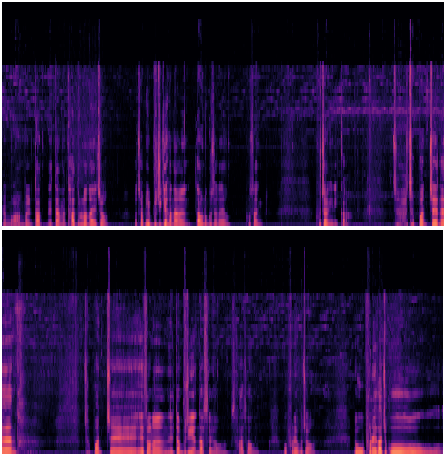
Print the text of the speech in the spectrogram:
그럼 뭐 한번 일단 일단은 다 눌러놔야죠. 어차피 무지개 하나는 나오는 거잖아요. 보상 보장이니까. 자, 첫 번째는 첫 번째에서는 일단 무지개 안 났어요. 4성 오픈해 보죠. 이거 오픈해 가지고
